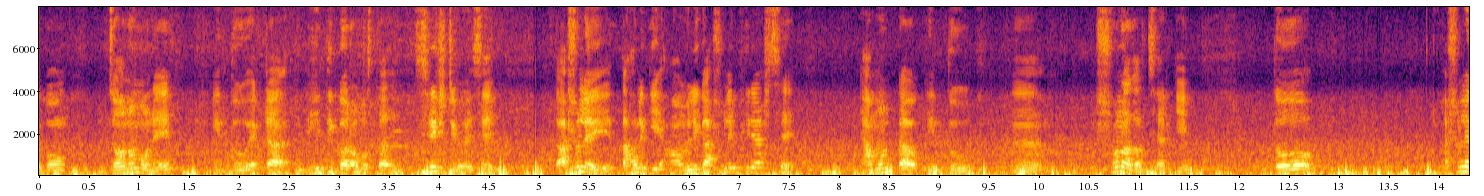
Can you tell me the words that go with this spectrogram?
এবং জনমনে কিন্তু একটা ভীতিকর অবস্থার সৃষ্টি হয়েছে। আসলে তাহলে কি আওয়ামী লীগ আসলে ফিরে আসছে? এমনটাও কিন্তু শোনা যাচ্ছে আর কি। তো আসলে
